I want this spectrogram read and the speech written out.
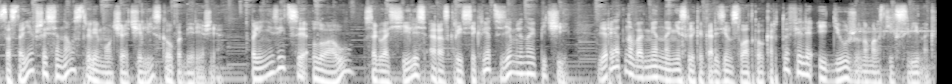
состоявшийся на острове Моча чилийского побережья. Полинезийцы Луау согласились раскрыть секрет земляной печи – Вероятно, в обмен на несколько корзин сладкого картофеля и дюжину морских свинок,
